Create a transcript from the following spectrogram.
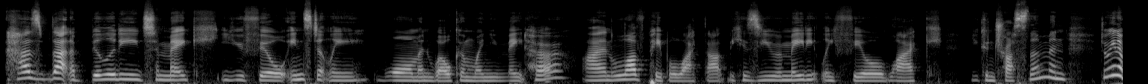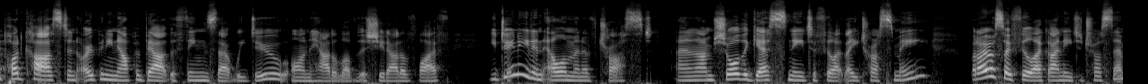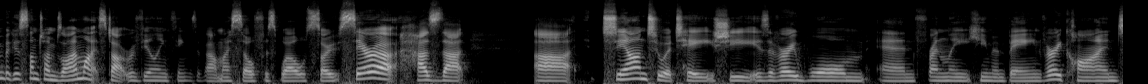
has that ability to make you feel instantly warm and welcome when you meet her. I love people like that because you immediately feel like you can trust them. And doing a podcast and opening up about the things that we do on how to love the shit out of life, you do need an element of trust. And I'm sure the guests need to feel like they trust me. But I also feel like I need to trust them because sometimes I might start revealing things about myself as well. So Sarah has that uh, down to a T. She is a very warm and friendly human being, very kind.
